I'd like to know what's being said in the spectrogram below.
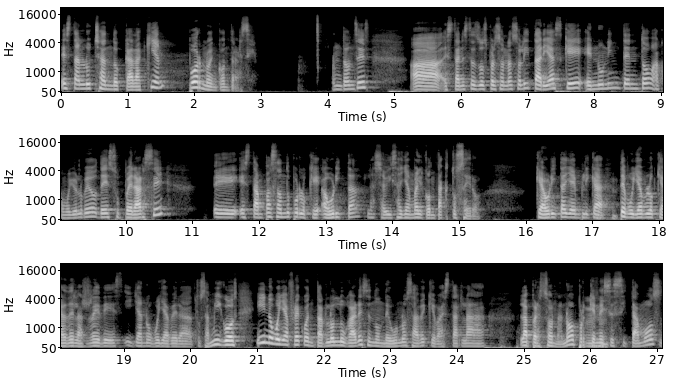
están luchando cada quien por no encontrarse. Entonces, ah, están estas dos personas solitarias que en un intento, a como yo lo veo, de superarse, eh, están pasando por lo que ahorita la chaviza llama el contacto cero. Que ahorita ya implica, te voy a bloquear de las redes y ya no voy a ver a tus amigos y no voy a frecuentar los lugares en donde uno sabe que va a estar la, la persona, ¿no? Porque necesitamos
